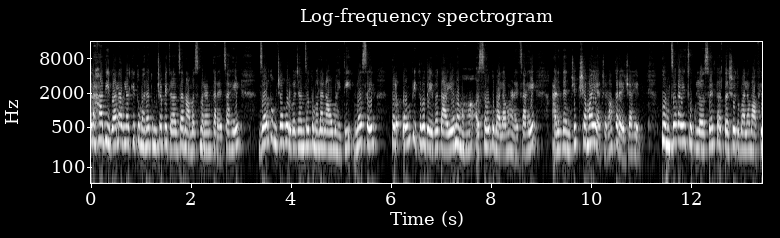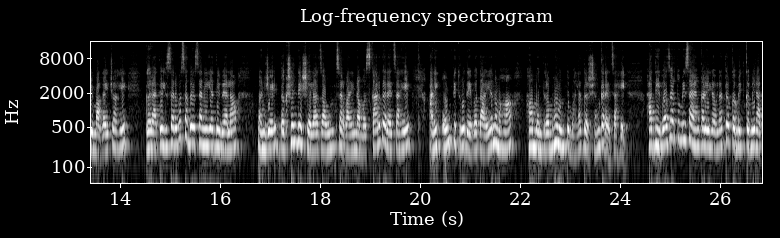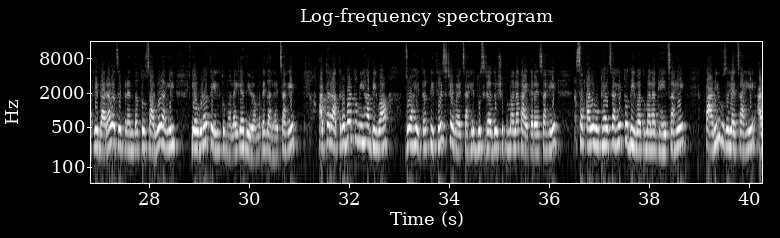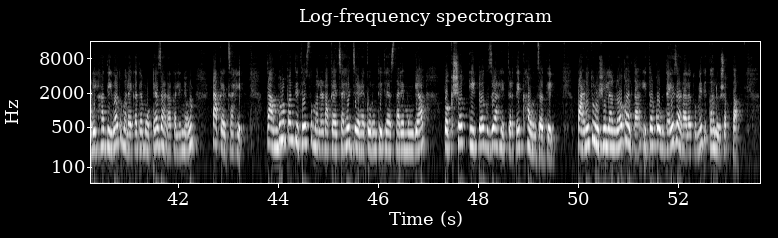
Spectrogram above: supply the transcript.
तर हा दिवा लावला की तुम्हाला तुमच्या पित्रांचं नामस्मरण करायचं आहे. जर तुमच्या पूर्वजांचं तुम्हाला नाव माहिती नसेल तर ओम पितृदेवताय नमः असं तुम्हाला म्हणायचं आहे आणि त्यांची क्षमा याचना करायची आहे. तुमचं काही चुकलं असेल तर तशी तुम्हाला माफी मागायची आहे. घरातील सर्व सदस्यांनी या दिव्याला म्हणजे दक्षिण दिशेला जाऊन सर्वांनी नमस्कार करायचा आहे. आणि ओम पितृदेवताय नमहा हा मंत्र म्हणून तुम्हाला दर्शन करायचं आहे. हा दिवा जर तुम्ही सायंकाळी लावला तर कमीत कमी रात्री बारा वाजेपर्यंत तो चालू राहील. एवढं तेल तुम्हाला या दिव्यामध्ये घालायचं आहे. आता रात्रभर तुम्ही हा दिवा जो आहे तर तिथेच ठेवायचा आहे. दुसऱ्या दिवशी तुम्हाला काय करायचं आहे? सकाळी उठायचा आहे. तो दिवा तुम्हाला घ्यायचा आहे. पाणी उजलायचं आहे. आणि हा दिवा तुम्हाला एखाद्या मोठ्या झाडाखाली नेऊन टाकायचा आहे. तांदूळ पण तिथेच तुम्हाला टाकायचं आहे जेणेकरून तिथे असणारे मुंग्या पक्ष कीटक जे आहेत तर ते खाऊन जातील. पाणी तुळशीला न घालता इतर कोणत्याही झाडाला तुम्ही घालू शकता.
